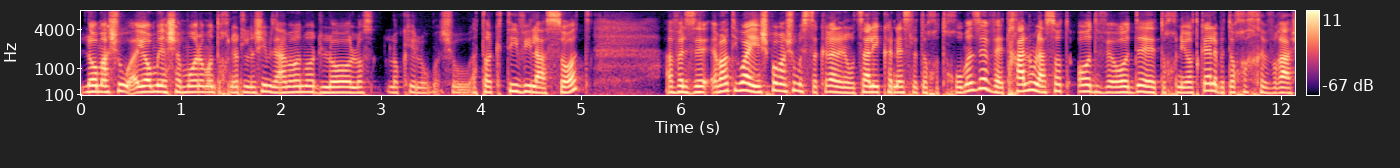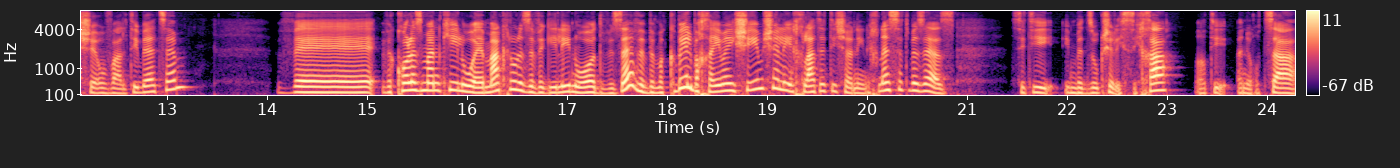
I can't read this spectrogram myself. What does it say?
לא משהו, היום יש המון המון תוכניות לנשים, זה היה מאוד מאוד לא, לא, לא כאילו משהו אטרקטיבי לעשות. אבל זה, אמרתי, וואי, יש פה משהו מסקרן, אני רוצה להיכנס לתוך התחום הזה, והתחלנו לעשות עוד ועוד uh, תוכניות כאלה בתוך החברה שהובלתי בעצם. ו... וכל הזמן כאילו העמקנו לזה וגילינו עוד וזה, ובמקביל, בחיים האישיים שלי החלטתי שאני נכנסת בזה, אז עשיתי עם בן זוג שלי שיחה, אמרתי, אני רוצה,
